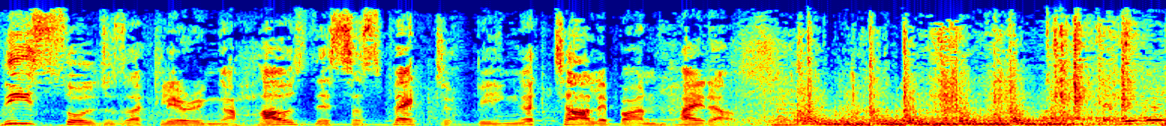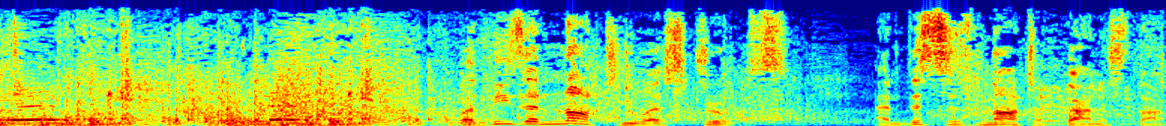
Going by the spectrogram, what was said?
These soldiers are clearing a house they suspect of being a Taliban hideout. But these are not US troops, and this is not Afghanistan.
